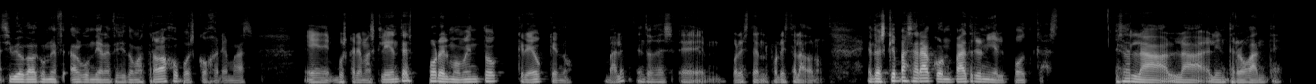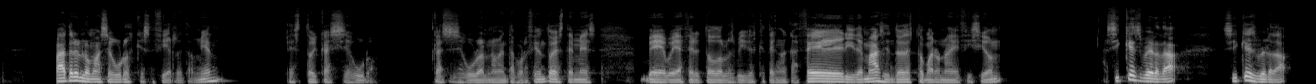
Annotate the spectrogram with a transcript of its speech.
Si veo que algún, día necesito más trabajo, pues cogeré más, eh, buscaré más clientes. Por el momento creo que no, ¿vale? Entonces, eh, por, este, por este lado no. Entonces, ¿qué pasará con Patreon y el podcast? Esa es la, el interrogante. Patreon lo más seguro es que se cierre también. Estoy casi seguro. Casi seguro al 90%. Este mes voy a hacer todos los vídeos que tenga que hacer y demás. Y entonces tomar una decisión. Sí que es verdad, sí que es verdad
